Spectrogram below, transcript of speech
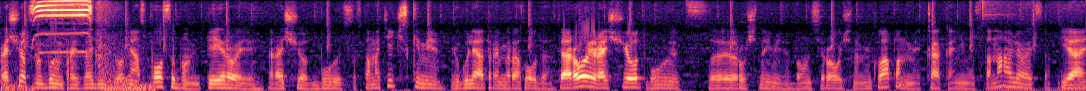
Расчет мы будем производить двумя способами. Первый расчет будет с автоматическими регуляторами расхода. Второй расчет будет с ручными балансировочными клапанами. Как они устанавливаются, я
